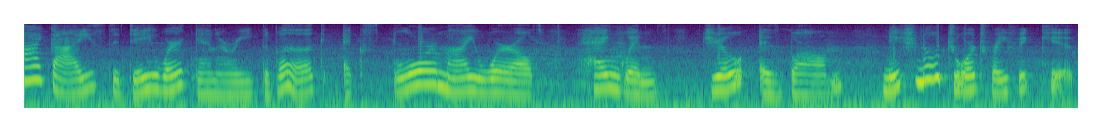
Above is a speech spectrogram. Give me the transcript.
Hi guys, today we're gonna read the book Explore My World Penguins Jill Esbaum National Geographic Kids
